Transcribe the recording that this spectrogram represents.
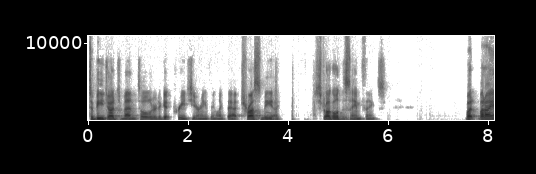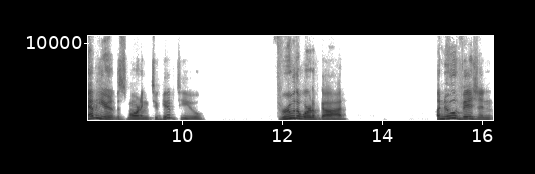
to be judgmental or to get preachy or anything like that. Trust me, I struggle with the same things. But, but I am here this morning to give to you, through the Word of God, a new vision,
